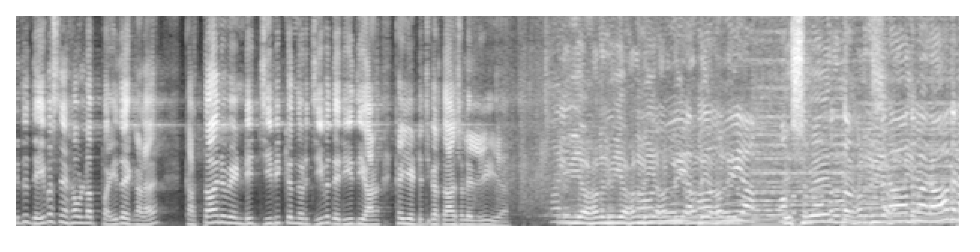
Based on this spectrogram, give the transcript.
ഇത് ദൈവസ്നേഹമുള്ള പൈതങ്ങൾ കർത്താവിന് വേണ്ടി ജീവിക്കുന്ന ഒരു ജീവിത രീതിയാണ് കൈയടിച്ച് കർത്താവ് ഹല്ലേലൂയ, ഹല്ലേലൂയ, ഹല്ലേലൂയ, ഹല്ലേലൂയ, ഹല്ലേലൂയ. യേശുവേ, നന്ദി, ആരാധന ആരാധന.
